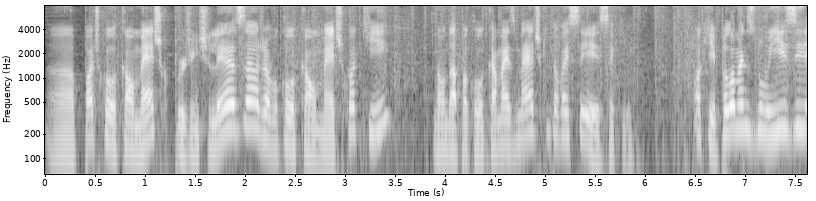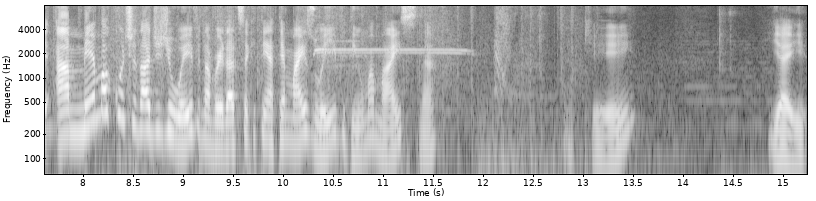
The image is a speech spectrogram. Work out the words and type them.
Uh, pode colocar o um médico, por gentileza. Já vou colocar um médico aqui. Não dá pra colocar mais médico, então vai ser esse aqui. Ok, pelo menos no Easy, a mesma quantidade de wave. Na verdade, isso aqui tem até mais wave, tem uma mais, né? Ok. E aí?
